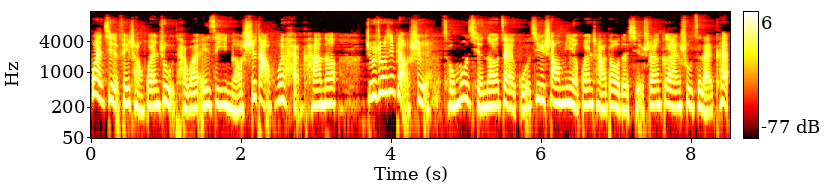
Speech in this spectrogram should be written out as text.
外界非常关注台湾 A Z 疫苗施打会不会喊卡呢？指挥中心表示，从目前呢在国际上面观察到的血栓个案数字来看，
